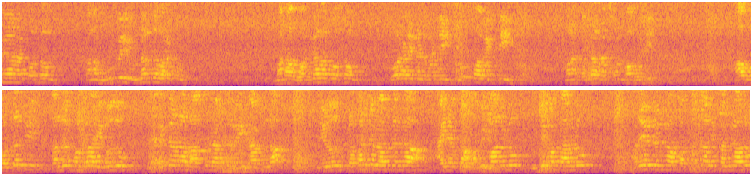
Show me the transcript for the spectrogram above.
తెలంగాణ కోసం తన ఊపిరి ఉన్నంత వరకు మన వర్గాల కోసం పోరాడినటువంటి గొప్ప వ్యక్తి మన కొండా లక్ష్మణ్ బాబుజీ. ఆ వర్ధంతి సందర్భంగా ఈరోజు తెలంగాణ రాష్ట్ర వ్యాప్తమే కాకుండా ఈరోజు ప్రపంచవ్యాప్తంగా ఆయన యొక్క అభిమానులు ఉద్యమకారులు అదేవిధంగా పద్మశాలి సంఘాలు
